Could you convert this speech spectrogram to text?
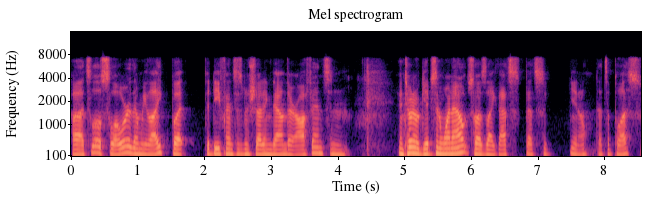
Uh, it's a little slower than we like, but the defense has been shutting down their offense, and Antonio Gibson went out, so I was like, that's that's you know that's a plus.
